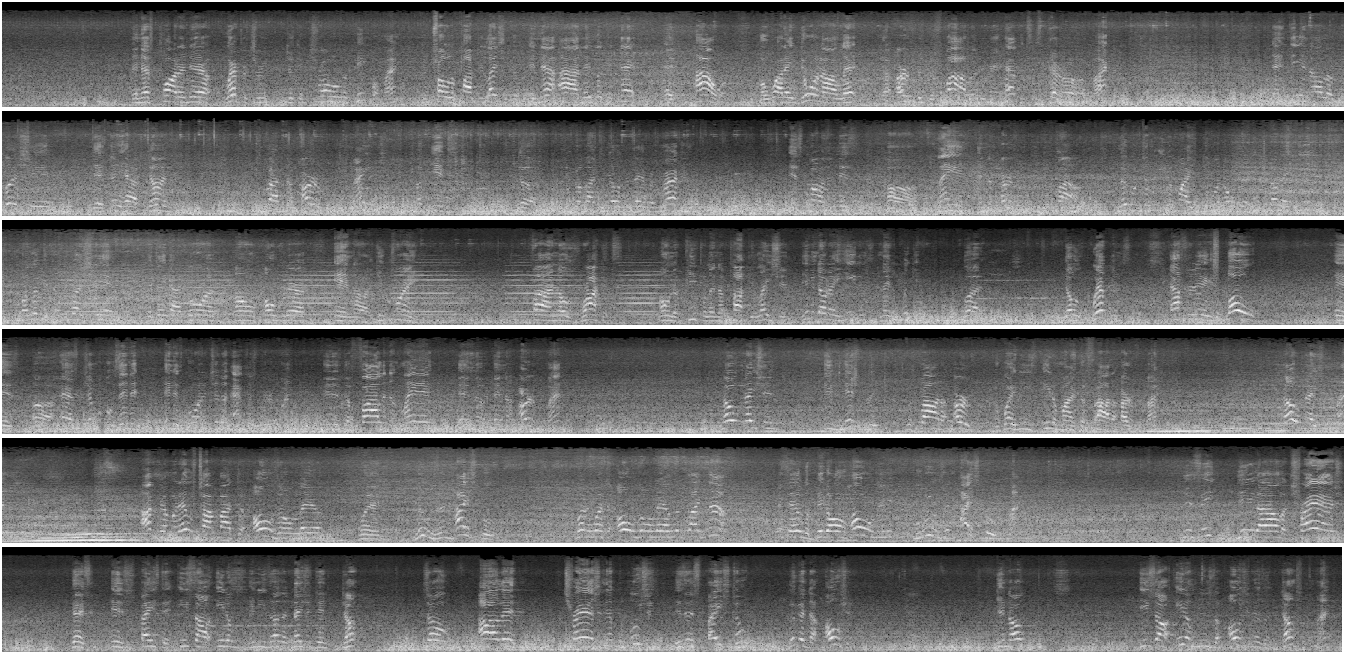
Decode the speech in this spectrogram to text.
And that's part of their weaponry to control the people, man. Control the population. In their eyes, they look at that as power. But while they doing all that, the earth is defiled and the inhabitants thereof, right? And then all the bloodshed that they have done throughout the earth, right? Against the people like you know the Native American is causing this uh, land and the earth Look what the Edomites doing over there. Even though they eat but look at the bloodshed that they got going on over there in uh, Ukraine. Firing those rockets on the people and the population, even though they heathens and they wicked. But those weapons, after they explode, is uh, has chemicals in it and it's going into the atmosphere, man. It is defiling the land and the, and the earth, man. No nation in history defile the earth the way these Edomites defile the earth, man. No nation, man. I remember they was talking about the ozone layer when we was in high school. Wonder what the ozone layer looks like now. They said there was a big old hole in it when we was in high school, right? You see? Then you got all the trash that's in space that Esau, Edom, and these other nations didn't dump. So all that trash and that pollution is in space too. Look at the ocean. You know, Esau, Edom used the ocean as a dumpster, man.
